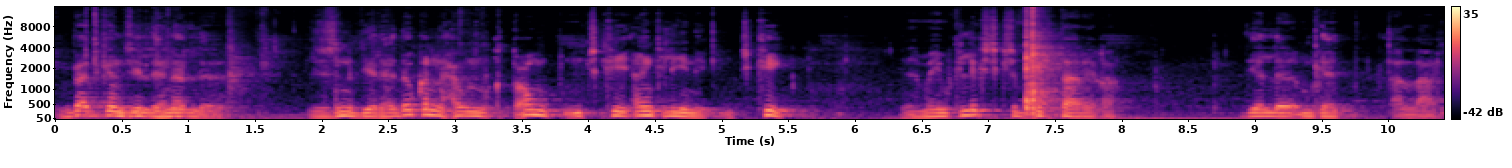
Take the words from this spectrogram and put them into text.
من بعد كنجي لهنا الجنب ديال هذا وكنحاول نقطعو متكي انكليني متكي ما يمكنلكش تكتب بديك الطريقة. ديال مقاد على الأرض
